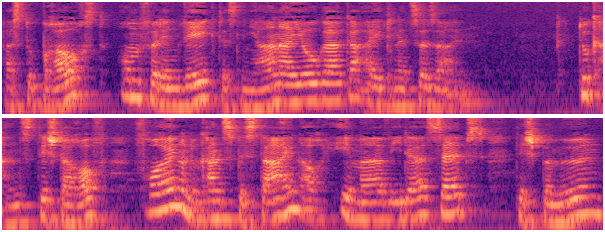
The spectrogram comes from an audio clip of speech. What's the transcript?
was du brauchst, um für den Weg des Jnana Yoga geeignet zu sein. Du kannst dich darauf freuen und du kannst bis dahin auch immer wieder selbst dich bemühen,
